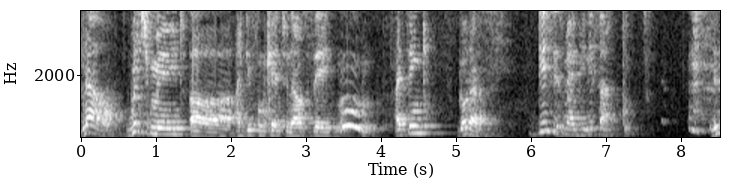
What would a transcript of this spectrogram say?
Now, which made uh, Adefunke to now say, hmm, I think God has, This is my Benisa. This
